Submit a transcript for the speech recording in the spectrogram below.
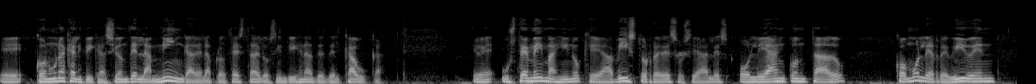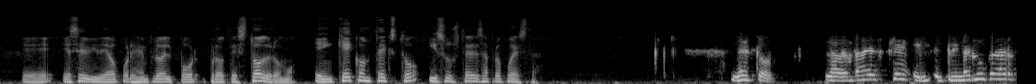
eh, con una calificación de la minga de la protesta de los indígenas desde el Cauca. Eh, usted me imagino que ha visto redes sociales o le han contado cómo le reviven eh, ese video, por ejemplo, del por protestódromo. ¿En qué contexto hizo usted esa propuesta? Néstor, la verdad es que en, primer lugar,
